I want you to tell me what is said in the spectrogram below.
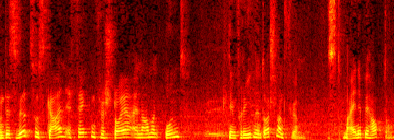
Und es wird zu Skaleneffekten für Steuereinnahmen und dem Frieden in Deutschland führen. Das ist meine Behauptung.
